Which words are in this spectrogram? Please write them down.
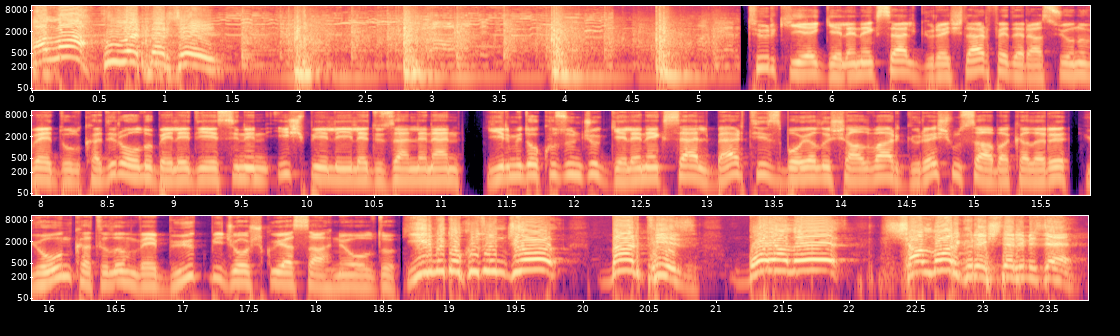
Allah kuvvet versin. Türkiye Geleneksel Güreşler Federasyonu ve Dulkadiroğlu Belediyesi'nin işbirliğiyle düzenlenen 29. Geleneksel Bertiz Boyalı Şalvar Güreş Müsabakaları yoğun katılım ve büyük bir coşkuya sahne oldu. 29. Bertiz boyalı şalvar güreşlerimize.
